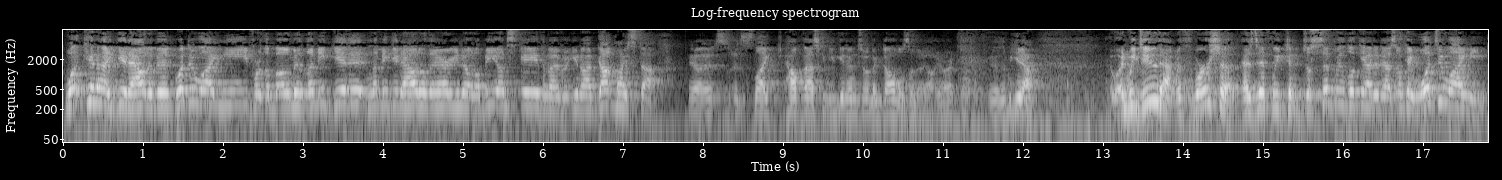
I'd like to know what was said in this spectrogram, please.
what can I get out of it? What do I need for the moment? Let me get it and let me get out of there, you know, and I'll be unscathed and I've, you know, I've got my stuff. You know, it's, it's like, how fast can you get into a McDonald's and, you know, let me get out. When we do that with worship, as if we can just simply look at it as, okay, what do I need?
